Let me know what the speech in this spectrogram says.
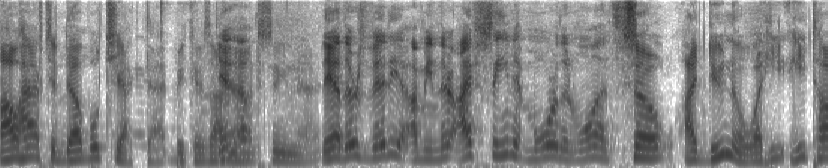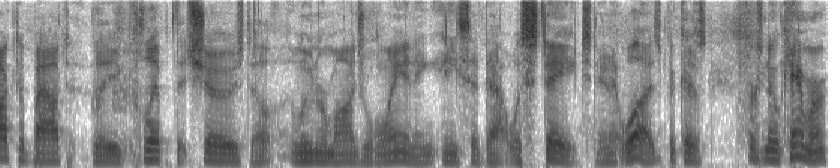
I'll have to double check that because I've Yeah. not seen that. Yeah, there's video. I mean, there I've seen it more than once. So I do know what he he talked about the clip that shows the lunar module landing, and he said that was staged, and it was because there's no camera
